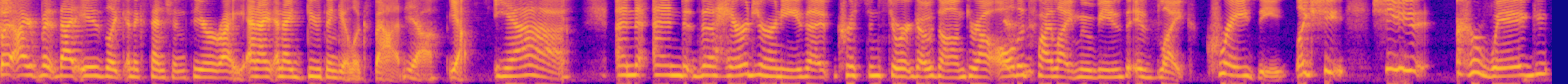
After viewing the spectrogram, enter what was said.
But I, but that is like an extension. So you're right, and I and I do think it looks bad. yeah. Yeah. Yeah. And and the hair journey that Kristen Stewart goes on throughout all the Twilight movies is like crazy. Like she she her wig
